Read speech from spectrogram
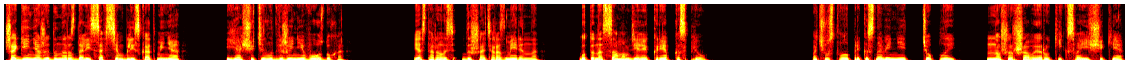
Шаги неожиданно раздались совсем близко от меня, и я ощутила движение воздуха. Я старалась дышать размеренно, будто на самом деле крепко сплю. Почувствовала прикосновение теплой, но шершавой руки к своей щеке.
